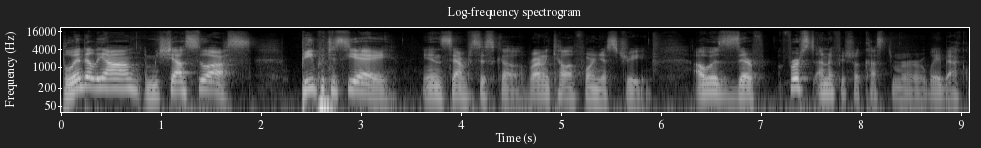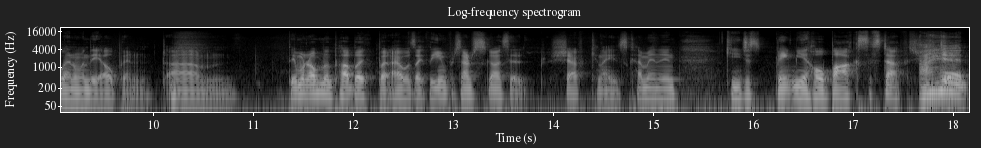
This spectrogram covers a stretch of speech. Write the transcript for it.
Belinda Leong and Michel Suas, B. Patisserie in San Francisco, right on California Street. I was their first unofficial customer way back when when they opened. Um, they weren't open to the public, but I was like leaving for San Francisco. I said, "Chef, can I just come in and can you just make me a whole box of stuff?" She I did. had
